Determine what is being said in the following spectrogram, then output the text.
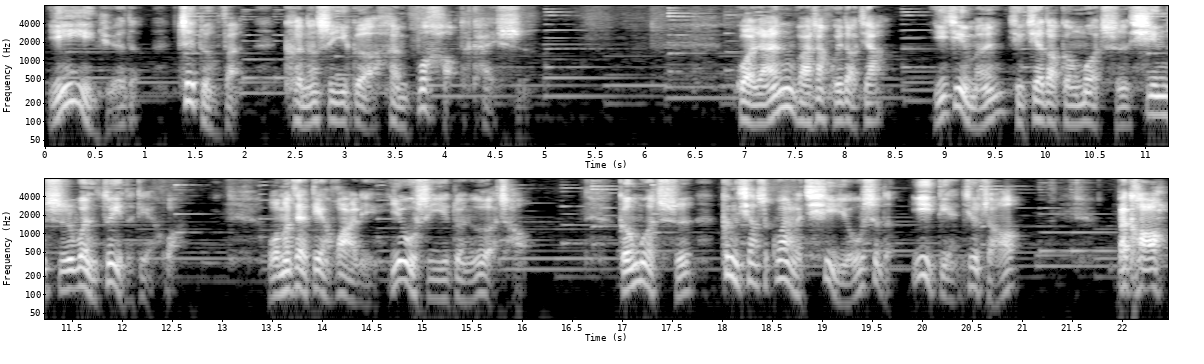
隐隐觉得这顿饭可能是一个很不好的开始。果然，晚上回到家，一进门就接到耿墨池兴师问罪的电话。我们在电话里又是一顿恶吵，耿墨池更像是灌了汽油似的，一点就着。白考，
